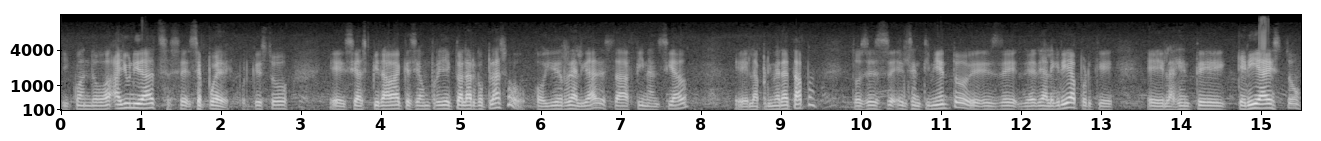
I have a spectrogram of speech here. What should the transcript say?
y cuando hay unidad se, puede, porque esto eh, se aspiraba a que sea un proyecto a largo plazo, hoy es realidad, está financiado eh, la primera etapa, entonces el sentimiento es de, alegría porque eh, la gente quería esto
